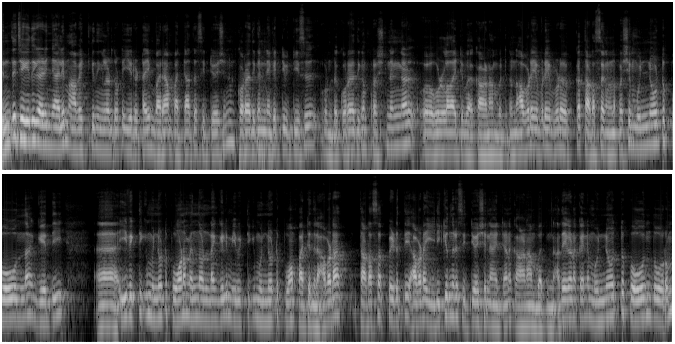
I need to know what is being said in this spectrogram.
എന്ത് ചെയ്തു കഴിഞ്ഞാലും ആ വ്യക്തിക്ക് നിങ്ങളടുത്തോട്ട് ഈ ഒരു ടൈം വരാൻ പറ്റാത്ത സിറ്റുവേഷൻ കുറേയധികം നെഗറ്റിവിറ്റീസ് ഉണ്ട്. കുറേയധികം പ്രശ്നങ്ങൾ ഉള്ളതായിട്ട് കാണാൻ പറ്റുന്നുണ്ട്. അവിടെ ഇവിടെ ഇവിടെയൊക്കെ തടസ്സങ്ങളാണ് പക്ഷേ മുന്നോട്ട് പോകുന്ന ഗതി ഈ വ്യക്തിക്ക് മുന്നോട്ട് പോകണം എന്നുണ്ടെങ്കിലും ഈ വ്യക്തിക്ക് മുന്നോട്ട് പോകാൻ പറ്റുന്നില്ല. അവിടെ തടസ്സപ്പെടുത്തി അവിടെ ഇരിക്കുന്നൊരു സിറ്റുവേഷൻ ആയിട്ടാണ് കാണാൻ പറ്റുന്നത്. അതേ കണക്ക് തന്നെ മുന്നോട്ട് പോകും തോറും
